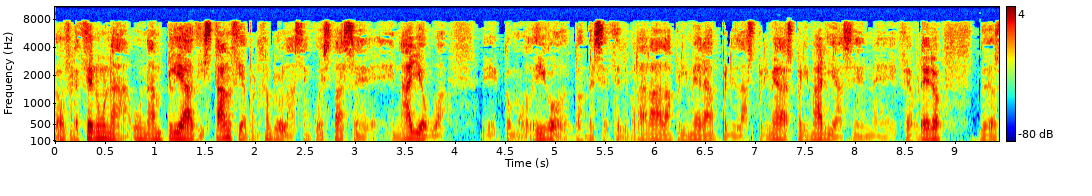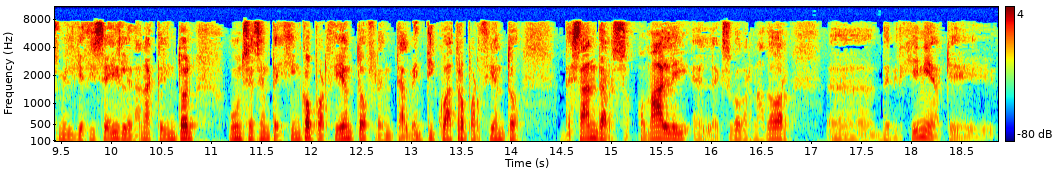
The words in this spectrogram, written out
ofrecen una, una, amplia distancia. Por ejemplo, las encuestas eh, en Iowa, eh, como digo, donde se celebrará la primera, las primeras primarias en eh, febrero de 2016, le dan a Clinton un 65% frente al 24% de Sanders. O'Malley, el exgobernador de Virginia, que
